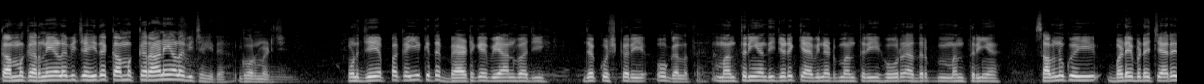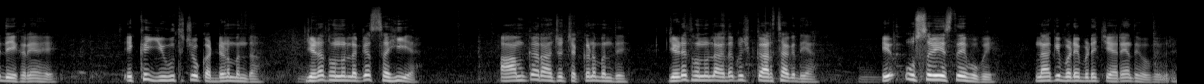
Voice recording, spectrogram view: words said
ਕੰਮ ਕਰਨੇ ਵਾਲਾ ਵੀ ਚਾਹੀਦਾ ਕੰਮ ਕਰਾਣੇ ਵਾਲਾ ਵੀ ਚਾਹੀਦਾ ਗਵਰਨਮੈਂਟ 'ਚ। ਹੁਣ ਜੇ ਆਪਾਂ ਕਹੀਏ ਕਿਤੇ ਬੈਠ ਕੇ ਬਿਆਨਬਾਜ਼ੀ ਜਾਂ ਕੁਛ ਕਰੀਏ ਉਹ ਗਲਤ ਹੈ। ਮੰਤਰੀਆਂ ਦੀ ਜਿਹੜੇ ਕੈਬਨਿਟ ਮੰਤਰੀ ਹੋਰ ਅਦਰ ਮੰਤਰੀਆਂ ਸਭ ਨੂੰ ਕੋਈ ਬੜੇ ਬੜੇ ਚਿਹਰੇ ਦੇਖ ਰਹੇ ਆ ਇਹ। ਇੱਕ ਯੂਥ ਚੋਂ ਕੱਢਣ ਬੰਦਾ ਜਿਹੜਾ ਤੁਹਾਨੂੰ ਲੱਗੇ ਸਹੀ ਹੈ। ਆਮ ਘਰਾਂ ਚੋਂ ਚੱਕਣ ਬੰਦੇ ਜਿਹੜੇ ਤੁਹਾਨੂੰ ਲੱਗਦਾ ਕੁਝ ਕਰ ਸਕਦੇ ਆ। ਇਹ ਉਸ ਵੇਸ ਤੇ ਹੋਵੇ। ਨਾ ਕਿ ਬੜੇ ਬੜੇ ਚਿਹਰਿਆਂ ਤੇ ਹੋਵੇ ਵੀਰੇ।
